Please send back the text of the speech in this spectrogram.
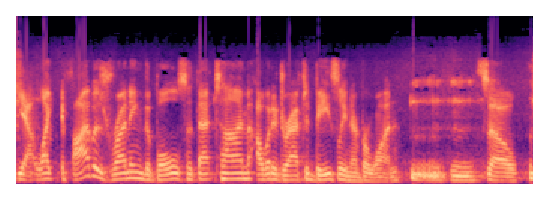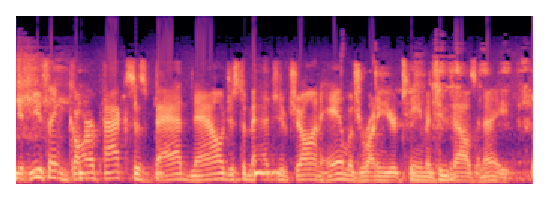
yeah. Like if I was running the Bulls at that time, I would have drafted Beasley number one. Mm-hmm. So if you think Garpax is bad now, just imagine if Jon Hamm was running your team in 2008.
